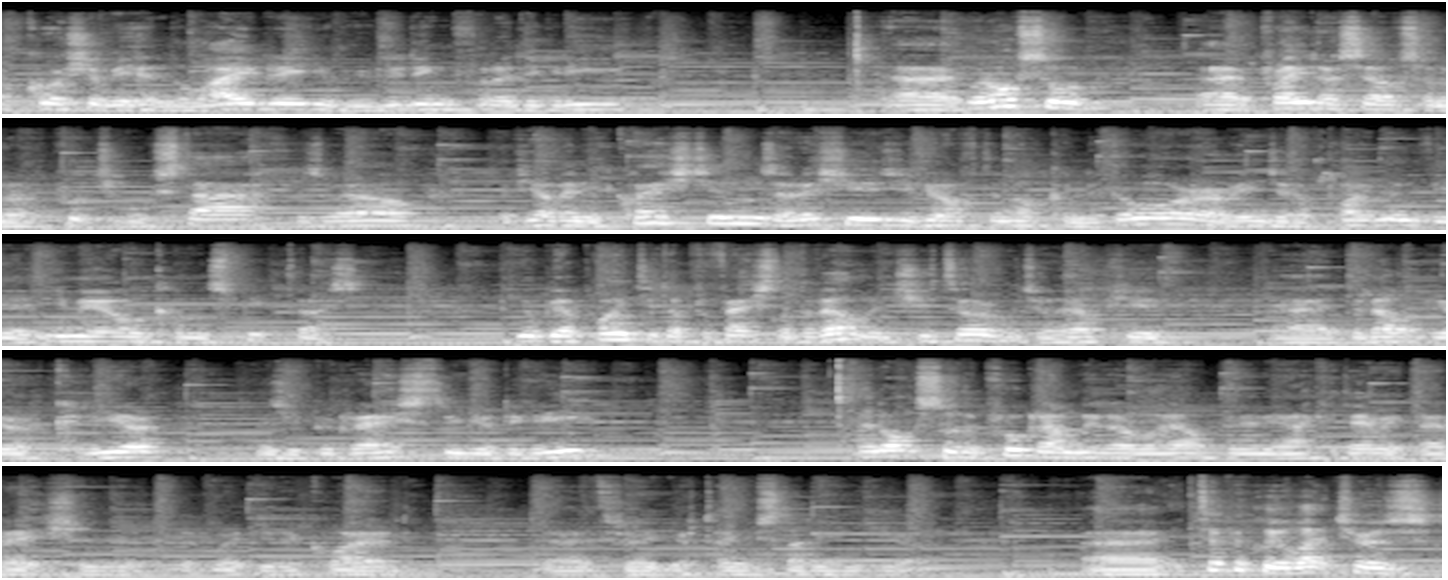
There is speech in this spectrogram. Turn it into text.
Of course, you'll be hitting the library, you'll be reading for a degree. Uh, we're also uh, pride ourselves on our approachable staff as well. If you have any questions or issues, you can often knock on the door, arrange an appointment via email and come and speak to us. You'll be appointed a professional development tutor, which will help you uh, develop your career as you progress through your degree. And also the programme leader will help in any academic direction that, that might be required uh, throughout your time studying here. Uh, typically lectures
